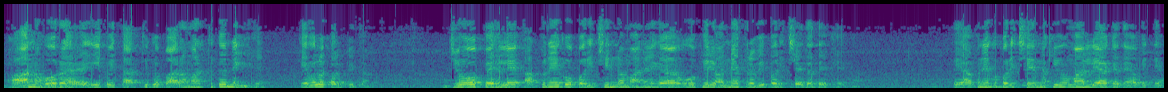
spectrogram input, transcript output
भान हो रहा है, ये कोई तात्विक पारमार्थिक नहीं है, केवल कल्पित जो पहले अपने को परिच्छिन्न मानेगा, वो फिर अन्यत्र भी परिच्छेद देखेगा। तो अपने को परिच्छेद क्यों मान लिया? कहते हैं अविद्या।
